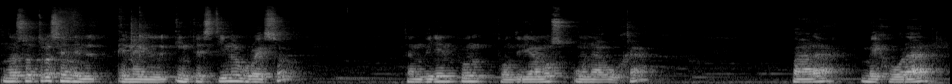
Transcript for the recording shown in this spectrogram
Nosotros en el, en el intestino grueso también pondríamos una aguja para mejorar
